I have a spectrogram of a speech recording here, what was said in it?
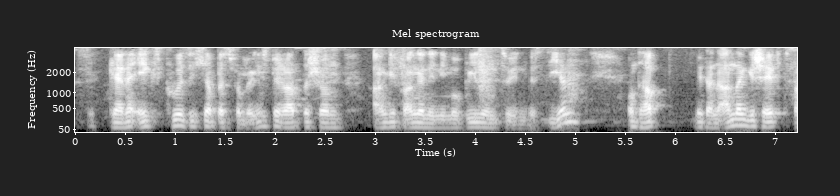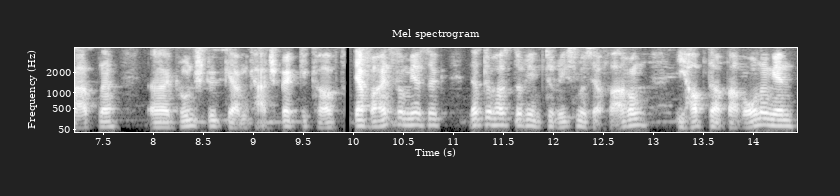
so kleiner Exkurs, ich habe als Vermögensberater schon angefangen in Immobilien zu investieren und habe mit einem anderen Geschäftspartner äh, Grundstücke am Katschberg gekauft. Der Freund von mir sagt, ja, du hast doch im Tourismus Erfahrung, ich habe da ein paar Wohnungen,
